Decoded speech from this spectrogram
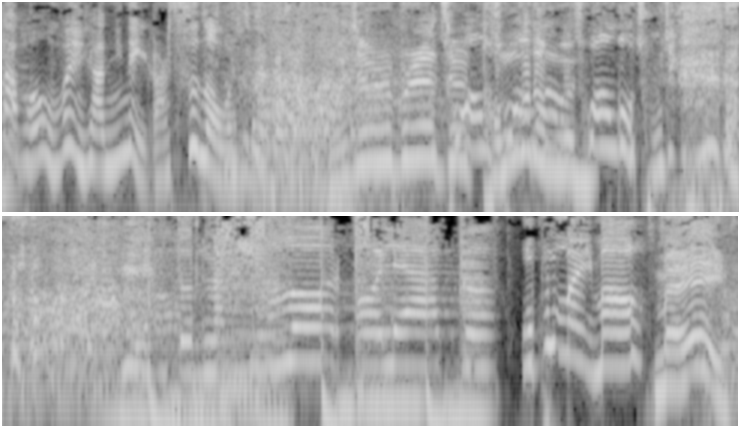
大鹏，我问一下，你哪根刺呢？我现在我就是不是就是捅咕捅咕，窗给我出去！我不美吗？美。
